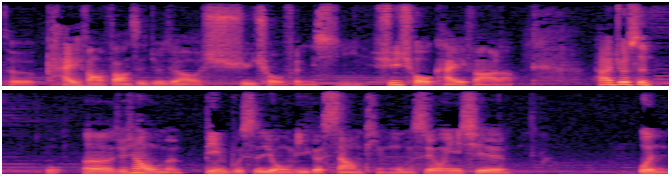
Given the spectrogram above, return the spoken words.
的开发方式就叫需求分析、需求开发了。它就是我，呃，就像我们并不是用一个商品，我们是用一些问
